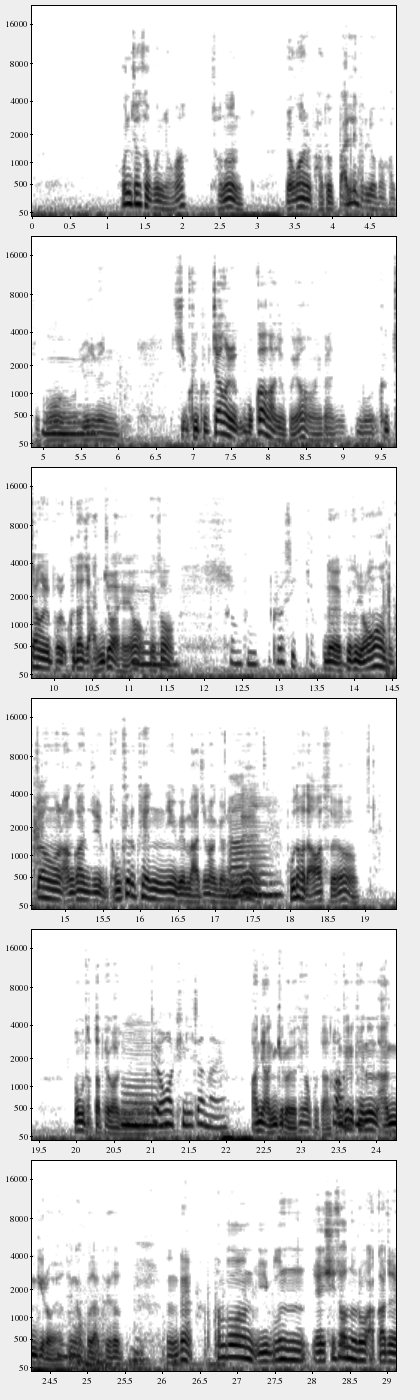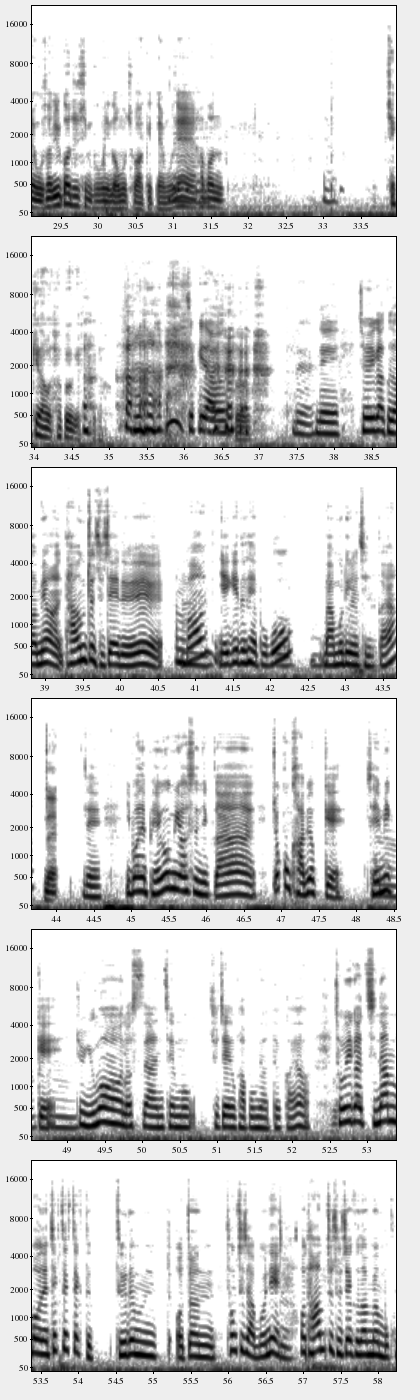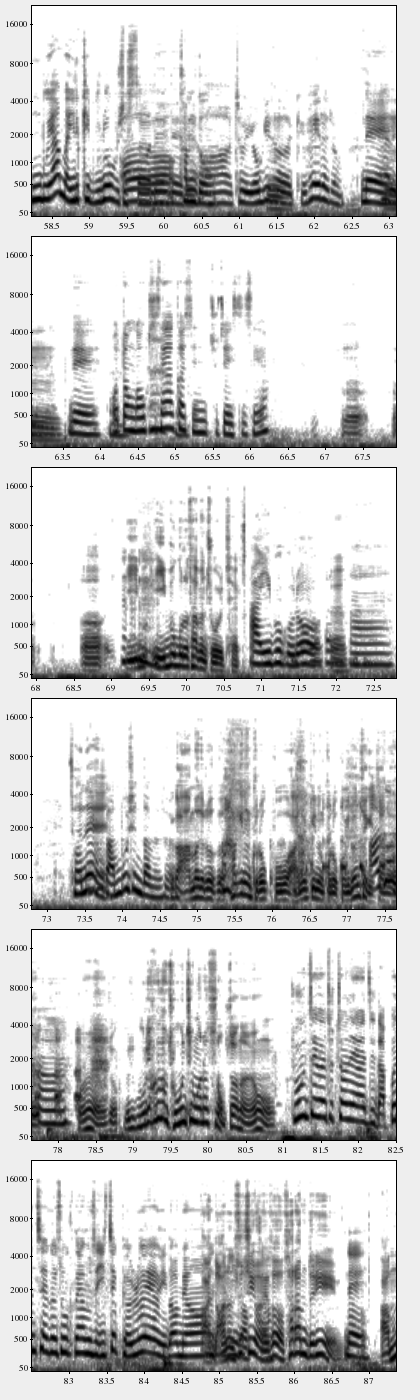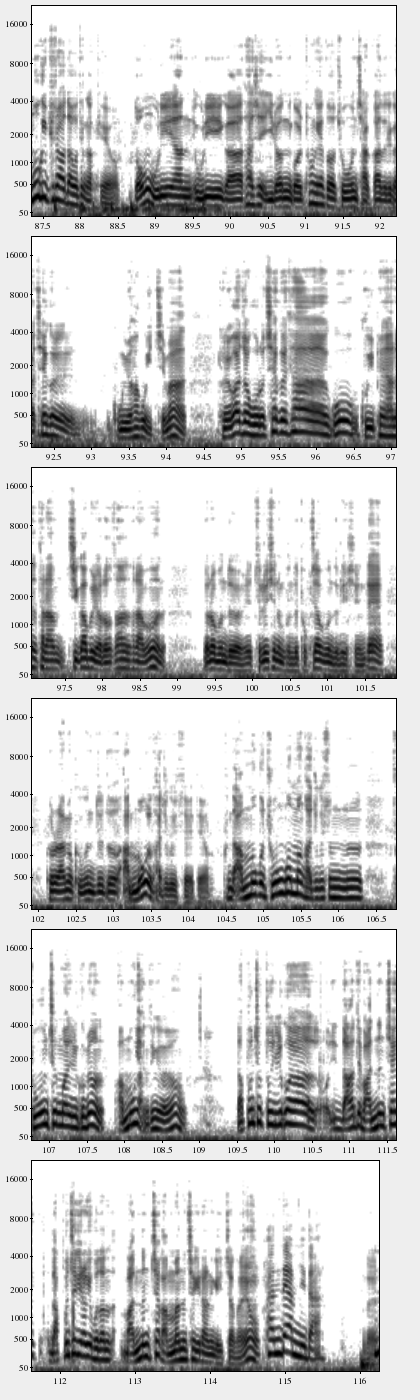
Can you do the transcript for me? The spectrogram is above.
혼자서 본 영화? 저는 영화를 봐도 빨리 돌려봐가지고 음. 요즘엔 지- 그 극장을 못 가가지고요. 그러니까 뭐 극장을 별 그다지 안 좋아해요. 음. 그래서 그런 분 그럴 수 있죠. 네, 그래서 영화 극장을 안 간지 덩케르켄이 맨 마지막이었는데 아. 보다가 나왔어요. 너무 답답해가지고 음. 또 영화 길잖아요. 아니 안 길어요 생각보다 그럼 안 길어요 생각보다 그래서 그런데 한번 이분의 시선으로 아까 전에 우선 읽어주신 부분이 너무 좋았기 때문에 네, 네. 한번 네. 체크아웃 해보겠습니다. 나온. 네. 네, 저희가 그러면 다음 주 주제를 한번 얘기를 해보고 마무리를 지을까요? 네. 네, 이번에 배움이었으니까 조금 가볍게, 재밌게, 음. 좀 유머너스한 제목 주제로 가보면 어떨까요? 저희가 지난번에 책책책 듣, 들은 어떤 청취자분이 네. 어 다음 주 주제 그러면 뭐 공부야? 막 이렇게 물어보셨어요. 아, 네네네. 감동. 아, 저희 여기서 음. 이렇게 회의를 좀 네, 해야 음, 되겠네요. 네. 어떤 거 혹시 생각하신 주제 있으세요? 어, 어, 어 이북, 이북으로 사면 좋을 책. 아 이북으로. 어, 네. 아 저는 이거 안 보신다면서요? 그러니까 아마도 그 하기는 그렇고 안 읽기는 그렇고 이런 책 아, 있잖아요. 그럼 네, 저- 우리 항상 좋은 책만 할 수는 없잖아요. 좋은 책을 추천해야지 나쁜 책을 소개하면서 이 책 별로예요 이러면 아, 나는 솔직히. 말해서 사람들이 네 안목이 필요하다고 생각해요. 너무 우리한 우리가 사실 이런 걸 통해서 좋은 작가들과 책을 공유하고 있지만 결과적으로 책을 사고 구입해야 하는 사람, 지갑을 열어서 사는 사람은 여러분들 들으시는 분들 독자분들이시는데 그러려면 그분들도 안목을 가지고 있어야 돼요. 근데 안목은 좋은 것만 가지고 있으면 좋은 책만 읽으면 안목이 안 생겨요. 나쁜 책도 읽어야 나한테 맞는 책, 나쁜 책이라기보다는 맞는 책, 안 맞는 책이라는 게 있잖아요. 반대합니다. 네.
